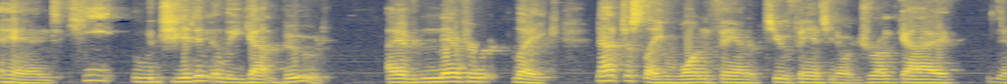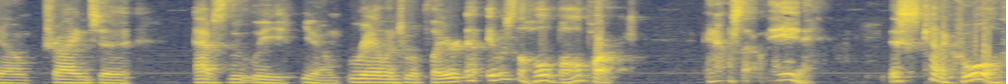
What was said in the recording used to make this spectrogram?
and he legitimately got booed. I have never like not just like one fan or two fans, you know, a drunk guy, you know, trying to absolutely, you know, rail into a player. It was the whole ballpark. And I was like, man, this is kind of cool.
